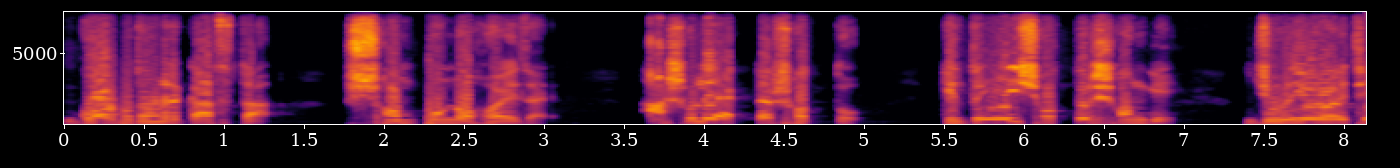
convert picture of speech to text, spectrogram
গর্ভধারণের কাজটা সম্পূর্ণ হয়ে যায়। আসলে একটা সত্য, কিন্তু এই সত্যের সঙ্গে জড়িয়ে রয়েছে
